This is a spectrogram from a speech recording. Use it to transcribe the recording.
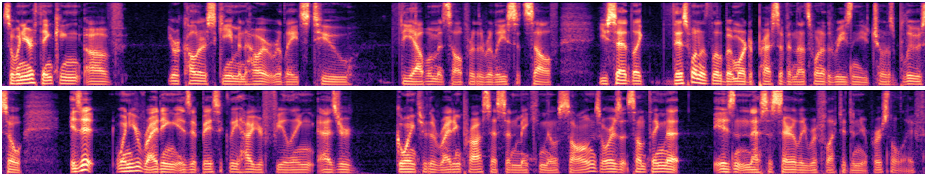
So when you're thinking of your color scheme and how it relates to the album itself or the release itself, you said like this one is a little bit more depressive and that's one of the reasons you chose blue. So is it when you're writing, is it basically how you're feeling as you're going through the writing process and making those songs, or is it something that isn't necessarily reflected in your personal life?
